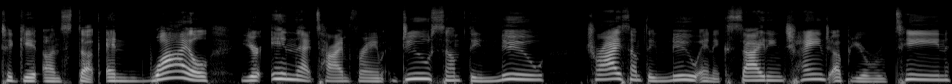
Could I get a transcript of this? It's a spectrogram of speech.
to get unstuck. And while you're in that time frame, do something new. Try something new and exciting. Change up your routine,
